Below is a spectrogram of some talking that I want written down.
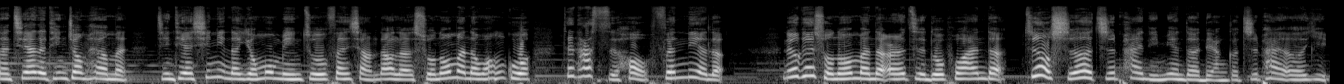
那亲爱的听众朋友们，今天心灵的游牧民族分享到了所罗门的王国，在他死后分裂了，留给所罗门的儿子罗波安的只有十二支派里面的两个支派而已。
